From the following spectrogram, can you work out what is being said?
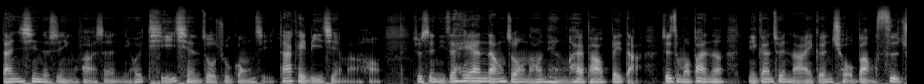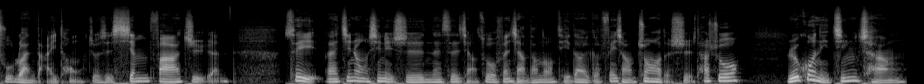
担心的事情发生，你会提前做出攻击。大家可以理解吗？哈，就是你在黑暗当中，然后你很害怕被打，所以怎么办呢？你干脆拿一根球棒四处乱打一通，就是先发制人。所以，在金融心理师那次讲座分享当中提到一个非常重要的事，他说。如果你经常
